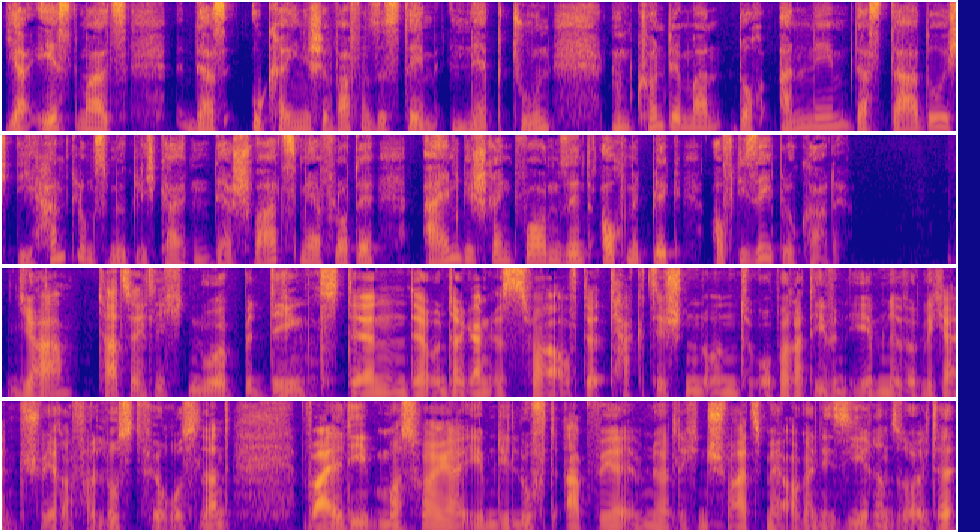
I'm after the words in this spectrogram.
ja erstmals das ukrainische Waffensystem Neptun. Nun könnte man doch annehmen, dass dadurch die Handlungsmöglichkeiten der Schwarzmeerflotte eingeschränkt worden sind, auch mit Blick auf die Seeblockade. Ja, tatsächlich nur bedingt, denn der Untergang ist zwar auf der taktischen und operativen Ebene wirklich ein schwerer Verlust für Russland, weil die Moskwa ja eben die Luftabwehr im nördlichen Schwarzmeer organisieren sollte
